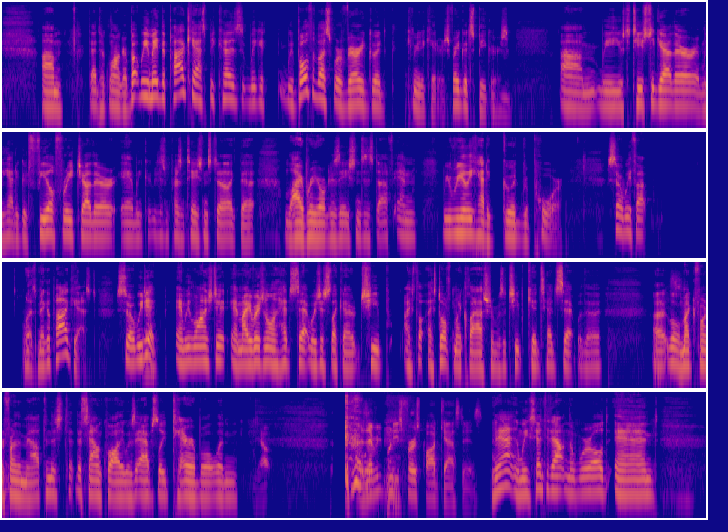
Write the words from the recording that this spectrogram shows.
Um, that took longer, but we made the podcast because we could. We both of us were very good communicators, very good speakers. Um, we used to teach together, and we had a good feel for each other, and we, could- we did some presentations to like the library organizations and stuff, and we really had a good rapport. So we thought, let's make a podcast. So we Yeah. did, and we launched it. And my original headset was just like a cheap. I stole I stole it from my classroom. It was a cheap kid's headset with a, a Nice. little microphone in front of the mouth, and this the sound quality was absolutely terrible. And As everybody's first podcast is. yeah, and we sent it out in the world, and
